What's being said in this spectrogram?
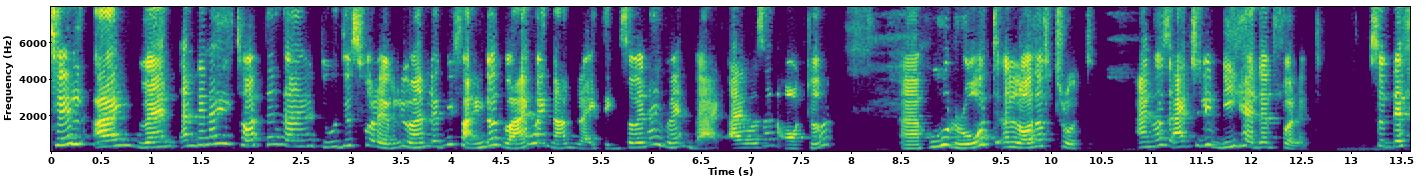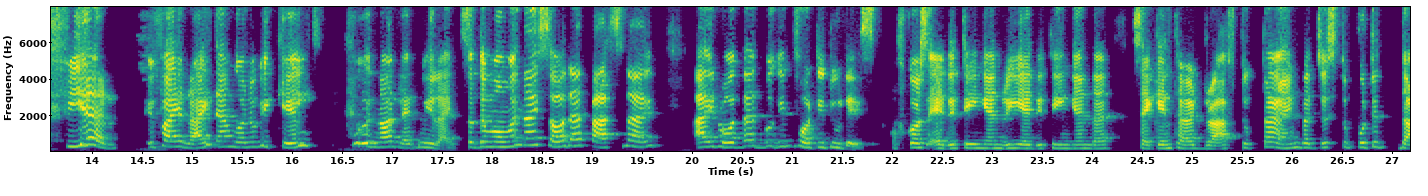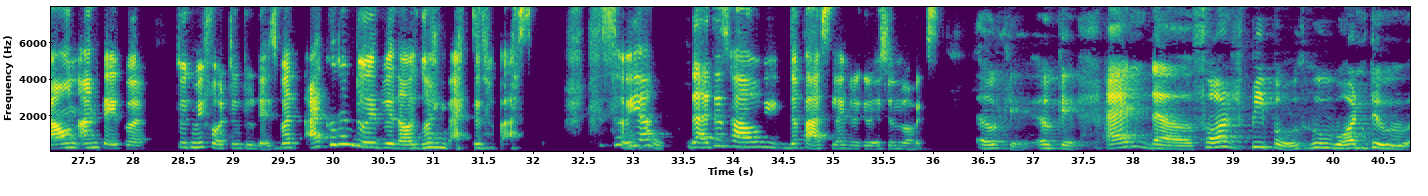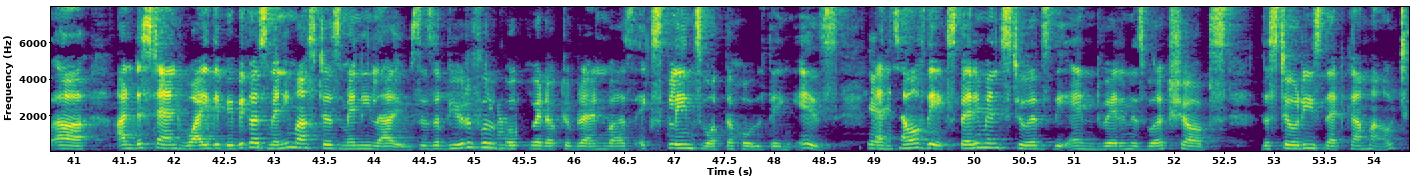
till I went, and then I thought that I do this for everyone. Let me find out why am I not writing. So when I went back, I was an author uh, who wrote a lot of truth and was actually beheaded for it. So the fear, if I write, I'm going to be killed would not let me write. So the moment I saw that past life, I wrote that book in 42 days. Of course, editing and re-editing and the second, third draft took time, but just to put it down on paper took me 42 days. But I couldn't do it without going back to the past. So yeah, oh. that is how we, the past life regression works. Okay, okay. And uh, for people who want to uh, understand why they be, because Many Masters, Many Lives is a beautiful yeah. book where Dr. Brian Weiss explains what the whole thing is. Yes. And some of the experiments towards the end, where in his workshops, the stories that come out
